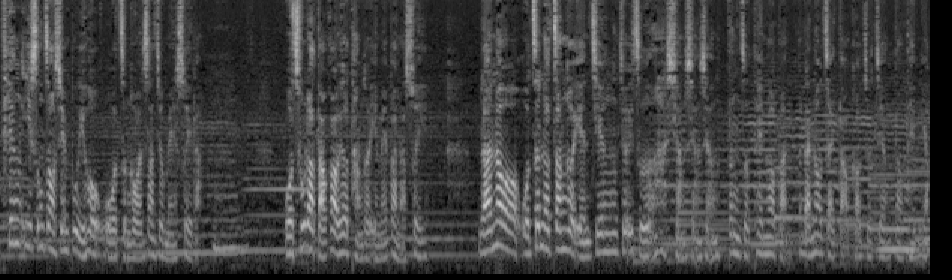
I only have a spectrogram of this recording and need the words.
听医生这种宣布以后，我整个晚上就没睡了。我除了祷告以后躺着也没办法睡。然后我真的张个眼睛，就一直啊想想想，瞪着天花板，然后再祷告，就这样到天亮。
